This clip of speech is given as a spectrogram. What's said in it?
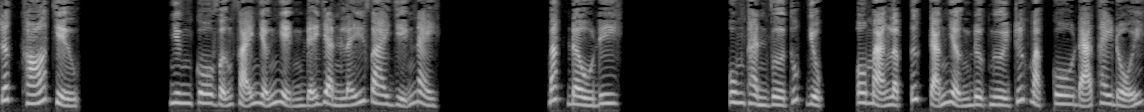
Rất khó chịu. Nhưng cô vẫn phải nhẫn nhịn để giành lấy vai diễn này. Bắt đầu đi. Ung Thành vừa thúc giục, ô mạng lập tức cảm nhận được người trước mặt cô đã thay đổi.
